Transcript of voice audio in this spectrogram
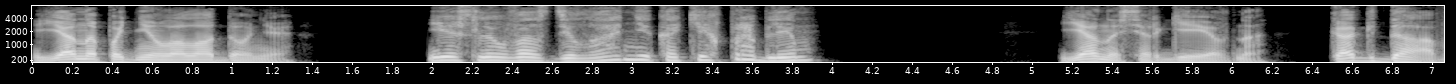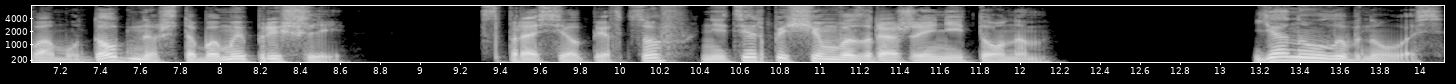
Яна подняла ладони. Если у вас дела, никаких проблем». «Яна Сергеевна, когда вам удобно, чтобы мы пришли?» — спросил Певцов, нетерпящим возражений тоном. Яна улыбнулась.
